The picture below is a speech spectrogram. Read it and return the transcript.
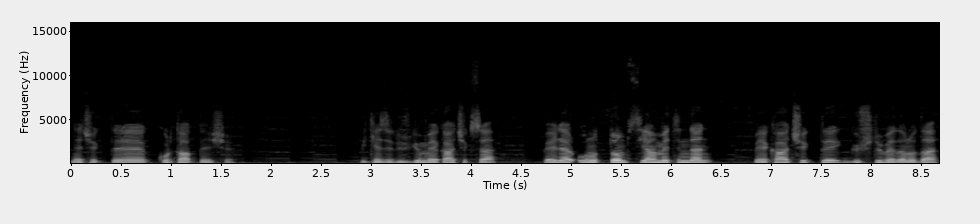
Ne çıktı? Kurt atlayışı. Bir kez de düzgün BK çıksa. Beyler unuttum. Siyah metinden BK çıktı. Güçlü beden o da.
